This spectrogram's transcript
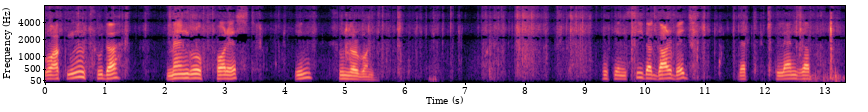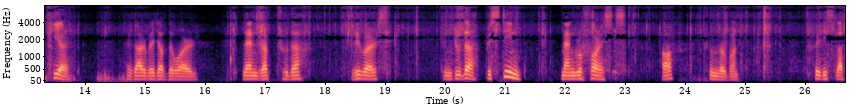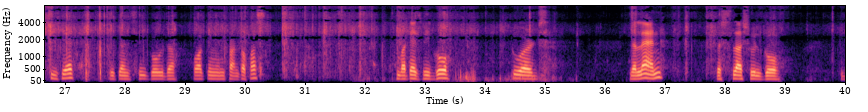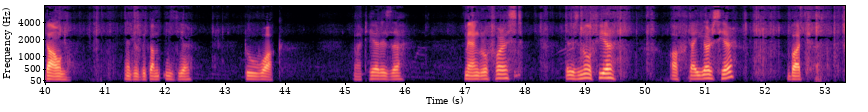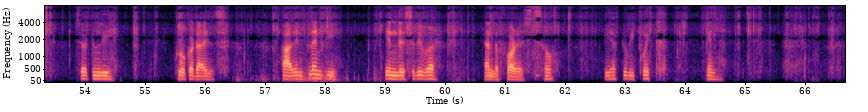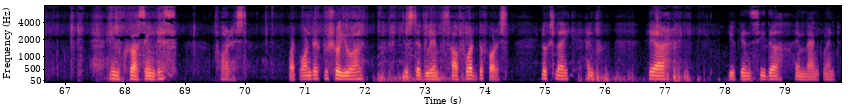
walking through the mangrove forest in Sundarban. You can see the garbage that lands up here. The garbage of the world lands up through the rivers into the pristine mangrove forests of Sundarban. Pretty slushy here. You can see the walking in front of us. But as we go towards the land, the slush will go down. It will become easier to walk. But here is the mangrove forest. There is no fear of tigers here, but certainly crocodiles are in plenty in this river and the forest. So we have to be quick in in crossing this forest. But wanted to show you all just a glimpse of what the forest looks like. And here you can see the embankment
